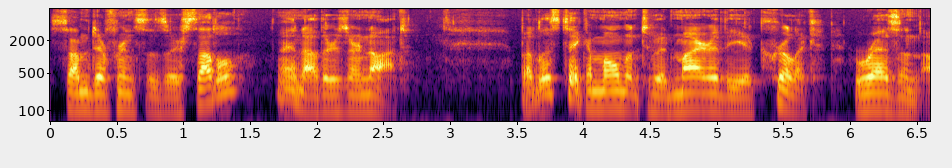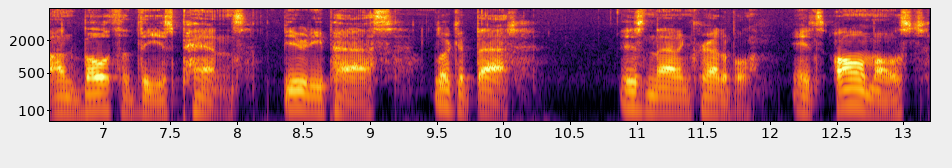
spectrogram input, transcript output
Some differences are subtle and others are not. But let's take a moment to admire the acrylic resin on both of these pens. Beauty Pass. Look at that. Isn't that incredible? It's almost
